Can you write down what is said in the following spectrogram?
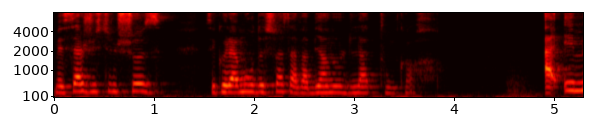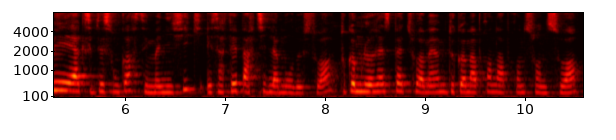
Mais ça, juste une chose, c'est que l'amour de soi, ça va bien au-delà de ton corps aimer et accepter son corps, c'est magnifique et ça fait partie de l'amour de soi, tout comme le respect de soi-même, tout comme apprendre à prendre soin de soi.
